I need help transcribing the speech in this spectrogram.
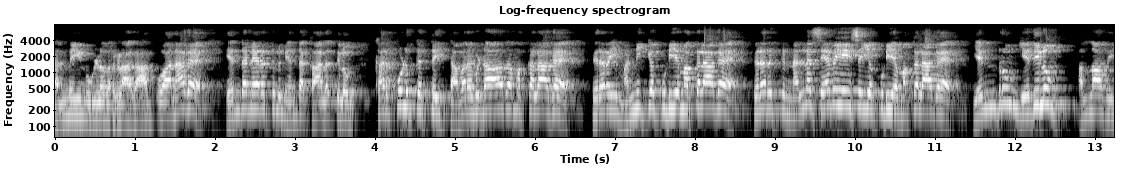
தன்மையின் உள்ளவர்களாக ஆக்குவானாக. எந்த நேரத்திலும் எந்த காலத்திலும் கற்பொழுக்கத்தை தவறவிடாத மக்களாக பிறரை மன்னிக்கக்கூடிய மக்களாக பிறருக்கு நல்ல சேவையை செய்யக்கூடிய மக்களாக என்றும் எதிலும் அல்லாவை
